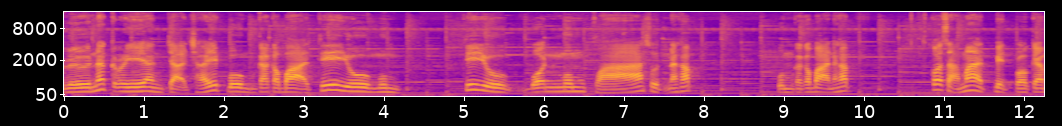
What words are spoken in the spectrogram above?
หรือนักเรียนจะใช้ปุ่มกากบาทที่อยู่มุม ที่อยู่บนมุมขวาสุดนะครับ ปุ่มกากบาทนะครับ ก็สามารถปิดโปรแกรม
